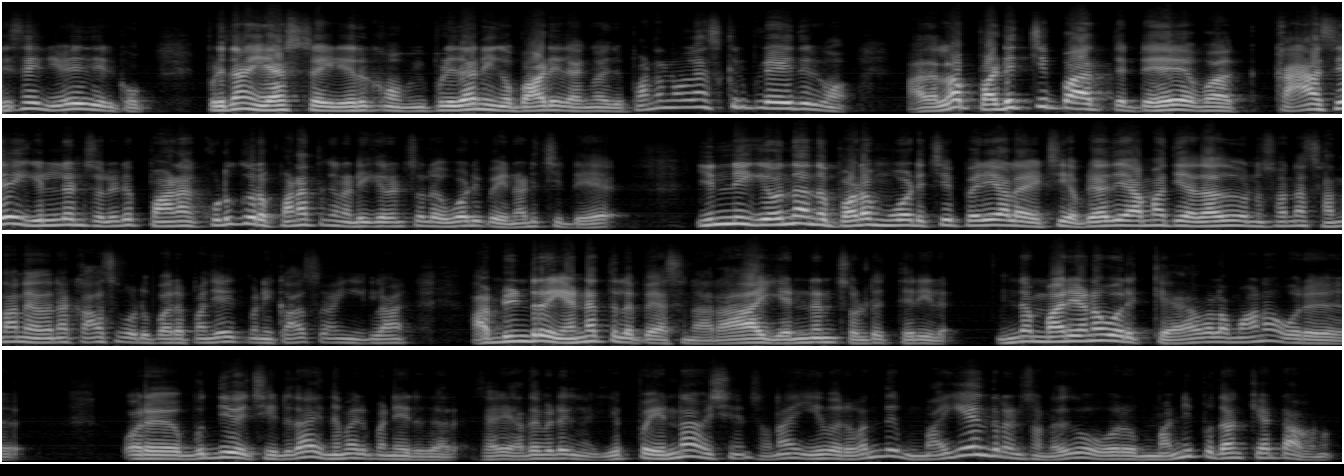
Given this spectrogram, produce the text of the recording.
டிசைன் எழுதியிருக்கும். இப்படி தான் ஹேர் ஸ்டைல் இருக்கும். இப்படி தான் நீங்கள் பாடி லாங்குவேஜ் பண்ணணும்லாம் ஸ்கிரிப்டில் எழுதியிருக்கோம். அதெல்லாம் படித்து பார்த்துட்டு வ- காசே இல்லைன்னு சொல்லிட்டு பணம் கொடுக்குற பணத்துக்கு நடிக்கிறேன்னு சொல்லி ஓடி போய் நடிச்சுட்டு இன்றைக்கி வந்து அந்த படம் ஓடிச்சு பெரிய ஆள் ஆயிடுச்சு எப்படியாவது ஏமாற்றி ஏதாவது ஒன்று சொன்னால் சந்தானம் எதனா காசு கொடுப்பாரு பஞ்சாயத்து பண்ணி காசு வாங்கிக்கலாம் அப்படின்ற எண்ணத்தில் பேசினாரா என்னன்னு சொல்லிட்டு தெரியல. இந்த மாதிரியான ஒரு கேவலமான ஒரு ஒரு புத்தி வச்சுட்டு தான் இந்த மாதிரி பண்ணியிருக்காரு. சரி அதை விடுங்க. இப்போ என்ன விஷயம்னு சொன்னால் இவர் வந்து மகேந்திரன் சொன்னதுக்கு ஒரு மன்னிப்பு தான் கேட்டாகணும்.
